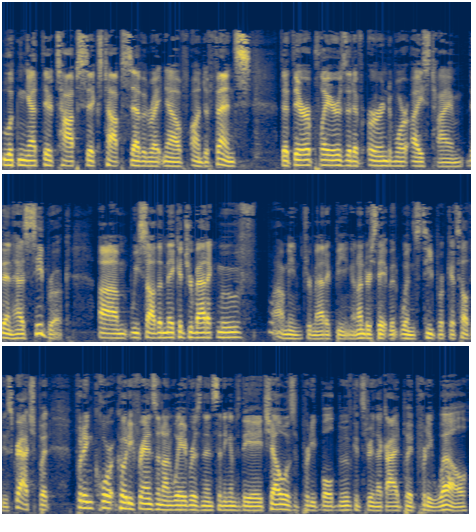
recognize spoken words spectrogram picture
looking at their top six, top seven right now on defense, that there are players that have earned more ice time than has Seabrook. Um, we saw them make a dramatic move well, I mean, dramatic being an understatement when Seabrook gets healthy scratch, but putting Cor- Cody Franson on waivers and then sending him to the AHL was a pretty bold move considering that guy had played pretty well.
